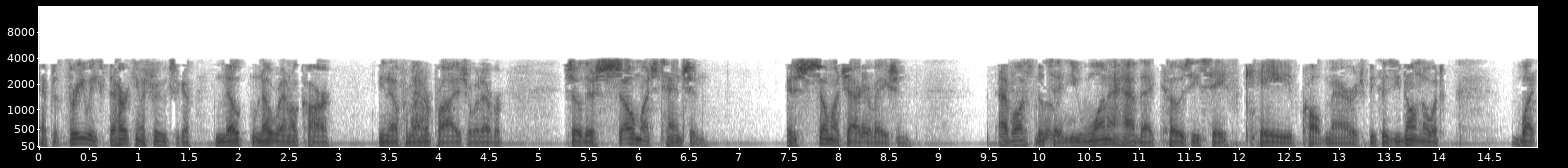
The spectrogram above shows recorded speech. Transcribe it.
after three weeks, the hurricane was three weeks ago, no no rental car, you know, from Enterprise or whatever. So there's so much tension. There's so much aggravation. I've often been saying you want to have that cozy, safe cave called marriage because you don't know what what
